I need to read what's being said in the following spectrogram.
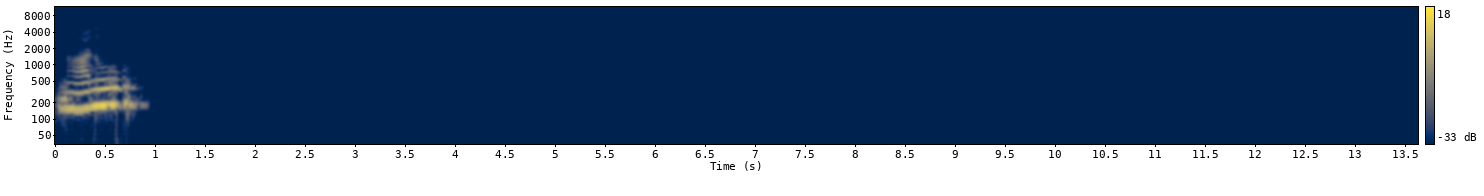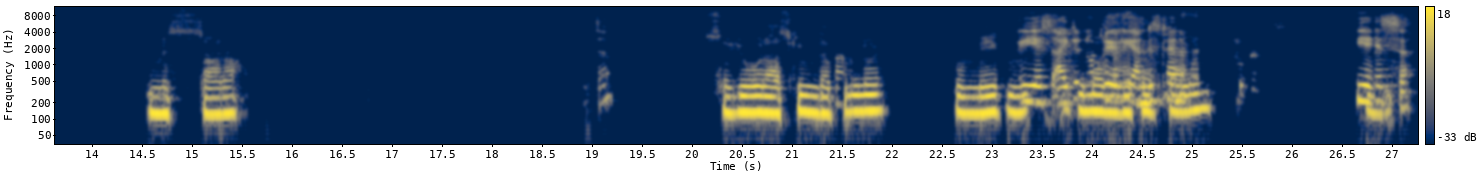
ನಾನು Miss Sara. So you were asking the uh, plural to make. Yes, I did not really understand. Yes, sir.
